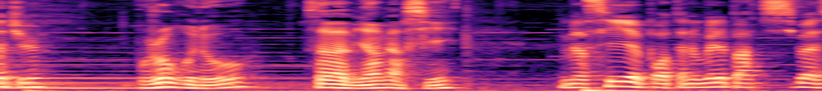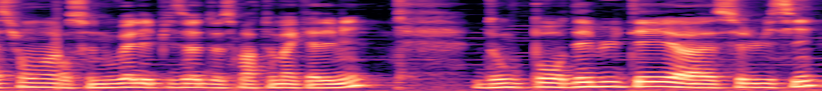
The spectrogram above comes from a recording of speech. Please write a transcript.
vas-tu? Bonjour Bruno, ça va bien, merci. Merci pour ta nouvelle participation pour ce nouvel épisode de Smart Home Academy. Donc pour débuter euh, celui-ci,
